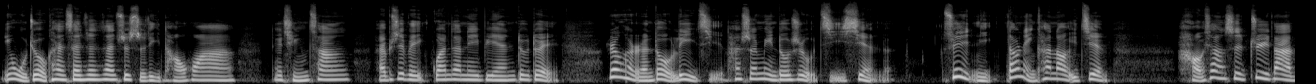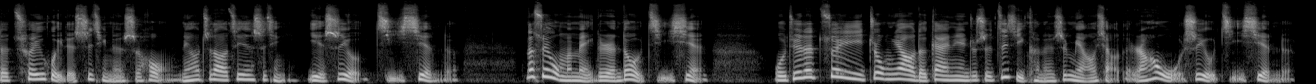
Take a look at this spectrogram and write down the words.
因为我就有看《三生三世十里桃花》啊，那个秦苍还不是被关在那边，对不对？任何人都有力气，他生命都是有极限的。所以你当你看到一件好像是巨大的摧毁的事情的时候，你要知道这件事情也是有极限的。那所以我们每个人都有极限。我觉得最重要的概念就是自己可能是渺小的，然后我是有极限的。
